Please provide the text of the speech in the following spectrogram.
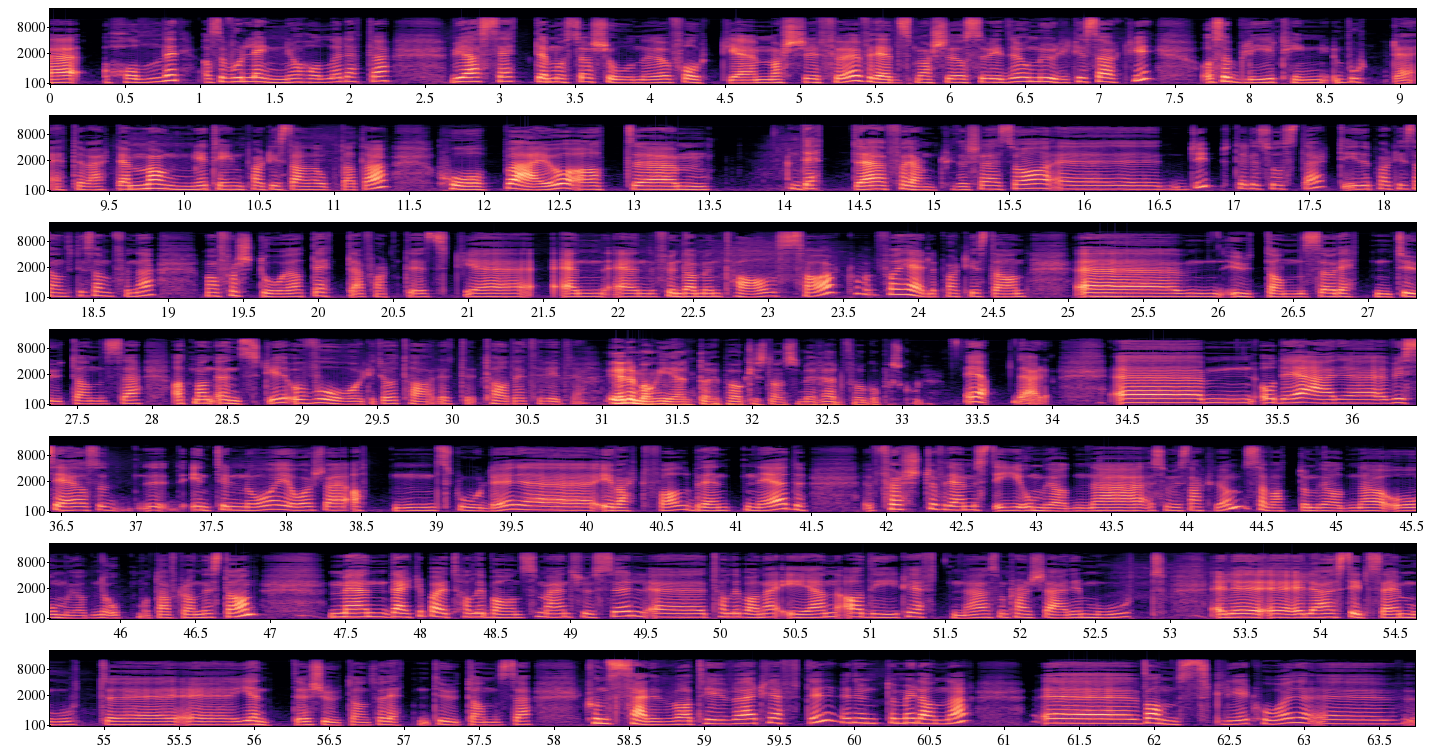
holder. Altså hvor lenge holder dette? Vi har sett demonstrasjoner og folkemarsjer før, fredsmarsjer osv. om ulike saker, og så blir ting borte etter hvert. Det er mange ting Pakistan er opptatt av. Håpet er jo at um, dette dette forankrer seg så eh, dypt eller så sterkt i det partisanske samfunnet. Man forstår at dette er faktisk eh, en, en fundamental sak for hele Pakistan. Eh, utdannelse og retten til utdannelse. At man ønsker og våger å ta det, ta dette videre. Er det mange jenter i Pakistan som er redd for å gå på skole? Ja, det er det. Uh, og det er eh, Vi ser altså inntil nå i år så er 18 skoler uh, i hvert fall brent ned. Først og fremst i områdene som vi snakker om om, Sawat-områdene og områdene opp mot Afghanistan. Men det er ikke bare Taliban som er en trussel. Eh, Taliban er en av de kreftene som kanskje er imot, eller, eh, eller har stilt seg imot eh, eh, jenters utdannelse og retten til utdannelse. Konservative krefter rundt om i landet eh, vanskelige kår, eh,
